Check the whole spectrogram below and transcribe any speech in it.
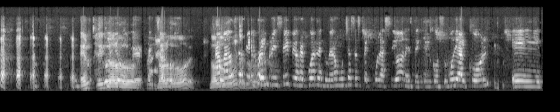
digo no, yo, lo, no lo dudes. No también por el principio, recuerden que hubieron muchas especulaciones de que el consumo de alcohol, eh,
